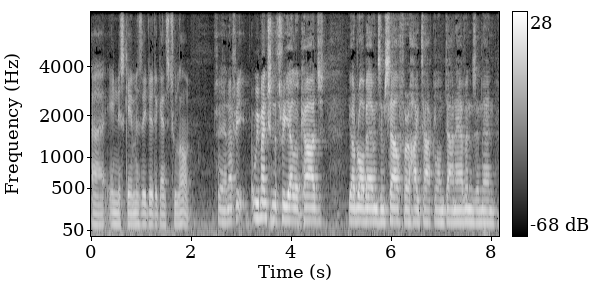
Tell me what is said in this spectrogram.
uh, in this game as they did against Toulon. Fair enough. We mentioned the three yellow cards. you had Rob Evans himself for a high tackle on Dan Evans, and then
